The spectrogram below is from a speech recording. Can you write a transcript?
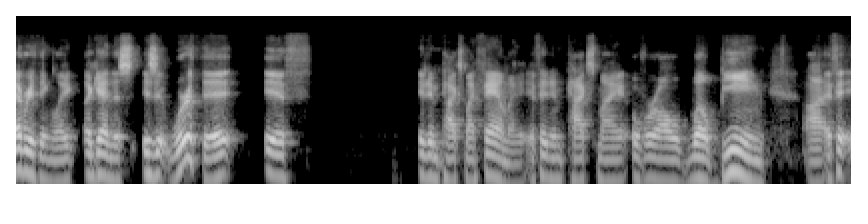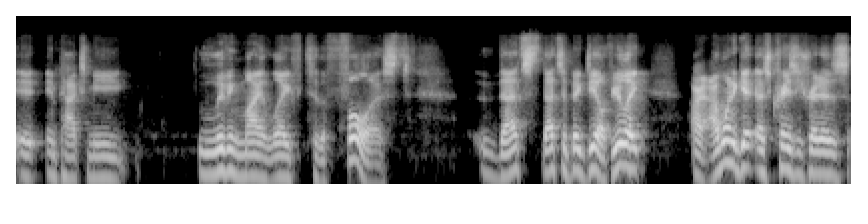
everything. Like again, this is it worth it if it impacts my family, if it impacts my overall well-being, uh, if it, it impacts me living my life to the fullest, that's that's a big deal. If you're like, all right, I want to get as crazy shredded as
